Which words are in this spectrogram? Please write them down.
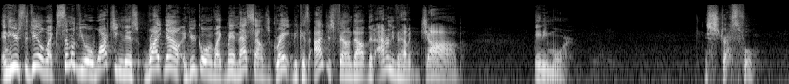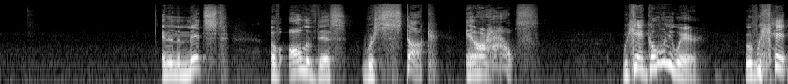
And here's the deal like some of you are watching this right now and you're going like, "Man, that sounds great because I just found out that I don't even have a job anymore." It's stressful. And in the midst of all of this, we're stuck in our house. We can't go anywhere. We can't,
